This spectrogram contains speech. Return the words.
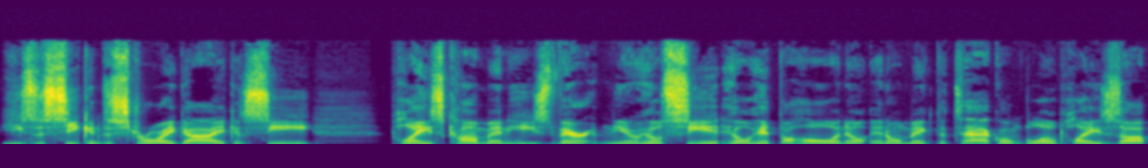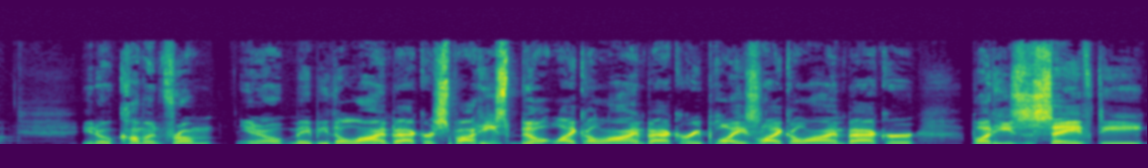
He's a seek and destroy guy. You can see plays coming. He's very, you know, he'll see it, he'll hit the hole, and he'll, and he'll make the tackle and blow plays up. You know, coming from, you know, maybe the linebacker spot. He's built like a linebacker. He plays like a linebacker, but he's a safety.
